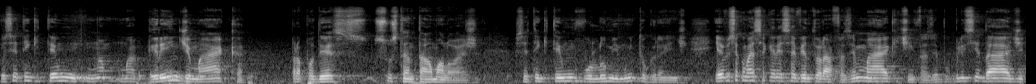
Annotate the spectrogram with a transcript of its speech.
você tem que ter um, uma, uma grande marca para poder sustentar uma loja. Você tem que ter um volume muito grande. E aí você começa a querer se aventurar a fazer marketing, fazer publicidade,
